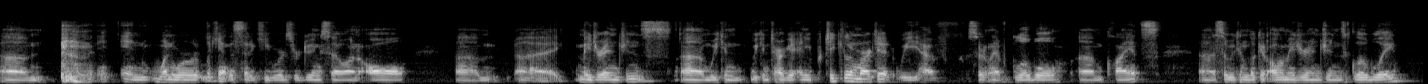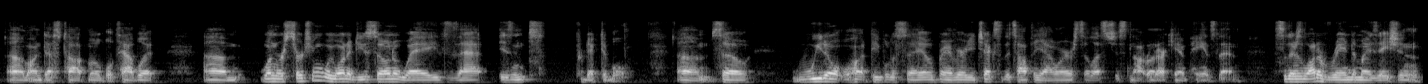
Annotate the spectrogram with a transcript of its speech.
Um, and when we're looking at the set of keywords, we're doing so on all um, uh, major engines. Um, we can we can target any particular market. We have certainly have global um, clients, uh, so we can look at all major engines globally um, on desktop, mobile, tablet. Um, when we're searching, we want to do so in a way that isn't predictable. So we don't want people to say, "Oh, Brand Verity checks at the top of the hour, so let's just not run our campaigns then." So there's a lot of randomization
